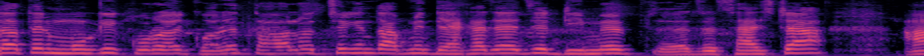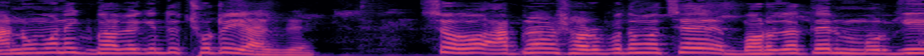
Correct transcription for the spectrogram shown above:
জাতের মুরগি ক্রয় করেন, তাহলে হচ্ছে কিন্তু আপনি দেখা যায় যে ডিমের যে সাইজটা আনুমানিকভাবে কিন্তু ছোটই আসবে। সো আপনারা সর্বপ্রথম হচ্ছে বড় জাতের মুরগি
